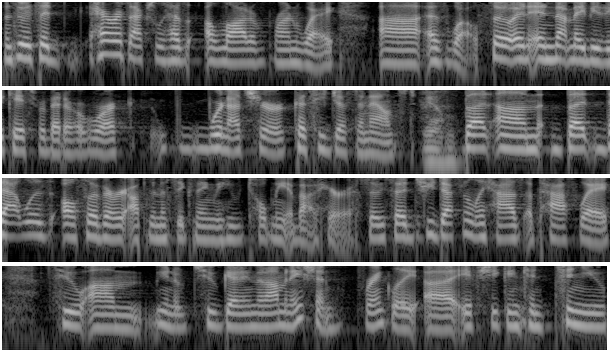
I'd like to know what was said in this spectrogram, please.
and so he said Harris actually has a lot of runway uh, as well. So, and, and that may be the case for Beto O'Rourke. We're not sure because he just announced. Yeah. But um, but that was also a very optimistic thing that he told me about Harris. So he said she definitely has a pathway to um, you know to getting the nomination. Frankly, uh, if she can continue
